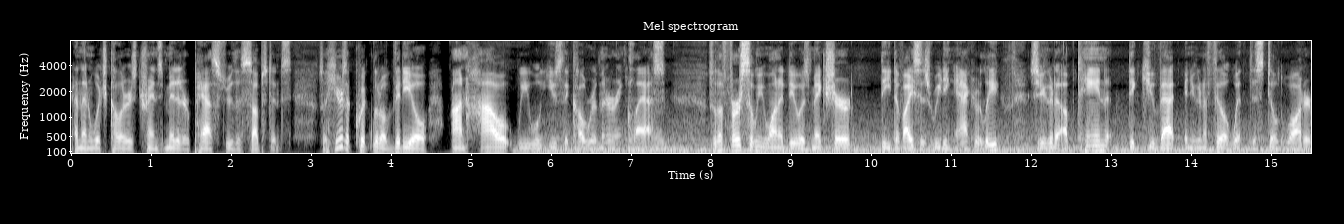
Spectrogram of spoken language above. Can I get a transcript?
and then which color is transmitted or passed through the substance. So here's a quick little video on how we will use the colorimeter in class. So the first thing we want to do is make sure the device is reading accurately. So you're going to obtain the cuvette and you're going to fill it with distilled water.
